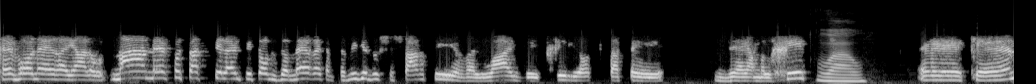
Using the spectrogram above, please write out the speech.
חברונר היה לו, מה, מאיפה צצתי להם פתאום זמרת, הם תמיד ידעו ששרתי, אבל וואי, זה התחיל להיות קצת, אה, זה היה מלחיץ, וואו. אה, כן,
